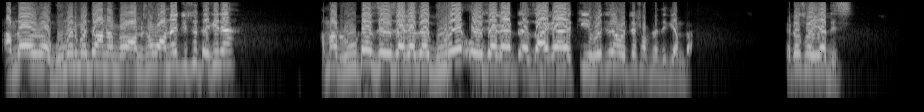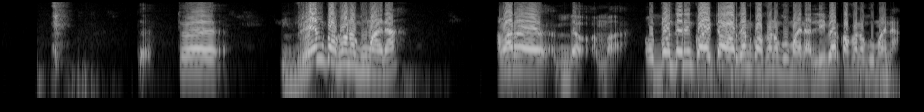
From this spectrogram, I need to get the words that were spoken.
আমরা ঘুমের মধ্যে অনেক সময় অনেক কিছু দেখি না। আমার রুটা যে জায়গা যায় ঘুরে, ওই জায়গাটা জায়গায় কি হয়েছে না ওইটা স্বপ্নে দেখি আমরা। এটা সহি হাদিস। তো- ব্রেন কখনো ঘুমায় না। আমার অভ্যন্তরীণ কয়েকটা অর্গান কখনো ঘুমায় না লিভার কখনো ঘুমায় না।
